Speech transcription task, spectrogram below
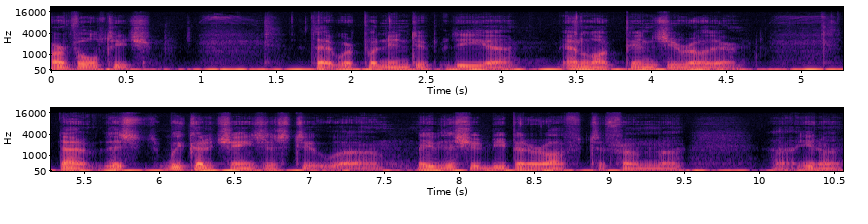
our voltage that we're putting into the uh, analog pin zero there. Now this we could have changed this to uh, maybe this should be better off to from uh, uh, you know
